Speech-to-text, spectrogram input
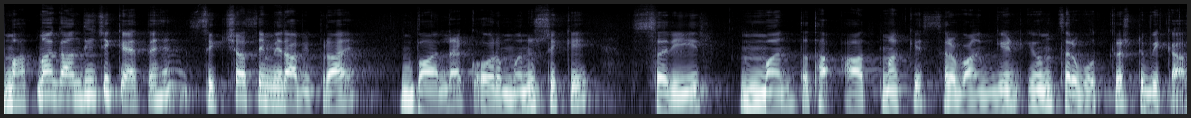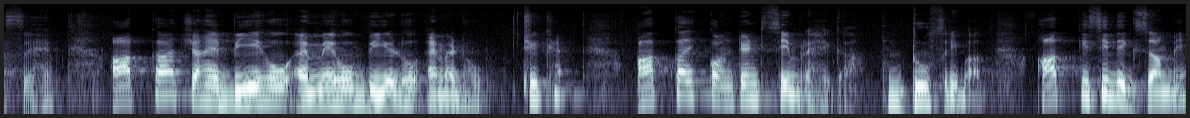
महात्मा गांधी जी कहते हैं, शिक्षा से मेरा अभिप्राय, बालक और मनुष्य के शरीर मन तथा आत्मा के सर्वांगीण एवं सर्वोत्कृष्ट विकास से है। आपका चाहे बीए हो एमए हो बीएड हो एमएड हो, ठीक है? आपका एक कंटेंट सेम रहेगा। दूसरी बात, आप किसी भी एग्ज़ाम में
